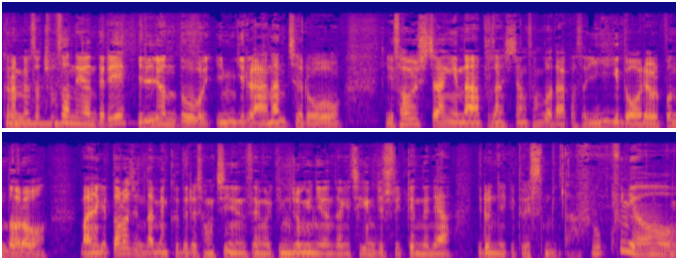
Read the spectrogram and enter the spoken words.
그러면서 초선 의원들이 1년도 임기를 안 한 채로 이 서울시장이나 부산시장 선거 나가서 이기기도 어려울 뿐더러 만약에 떨어진다면 그들의 정치 인생을 김종인 위원장이 책임질 수 있겠느냐 이런 얘기도 했습니다. 그렇군요.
